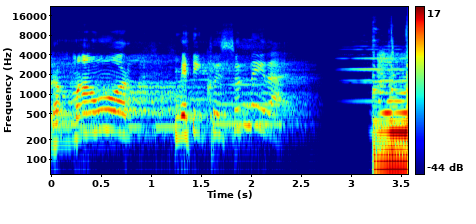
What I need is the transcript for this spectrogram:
ब्रह्मा हूँ और मेरी कोई सुन नहीं रहा है।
